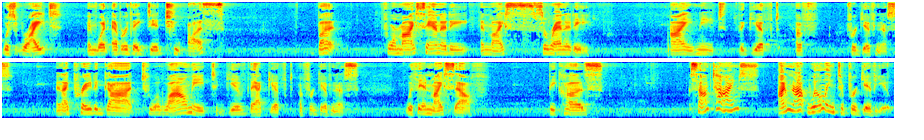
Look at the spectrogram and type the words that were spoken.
was right in whatever they did to us, but for my sanity and my serenity, I need the gift of forgiveness. And I pray to God to allow me to give that gift of forgiveness within myself because sometimes I'm not willing to forgive you.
